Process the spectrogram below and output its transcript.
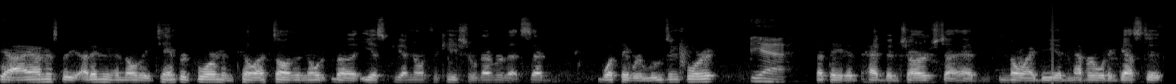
Yeah, I honestly I didn't even know they tampered for him until I saw the note the ESPN notification or whatever that said what they were losing for it. Yeah, That they had- been charged. I had no idea. Never would have guessed it.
